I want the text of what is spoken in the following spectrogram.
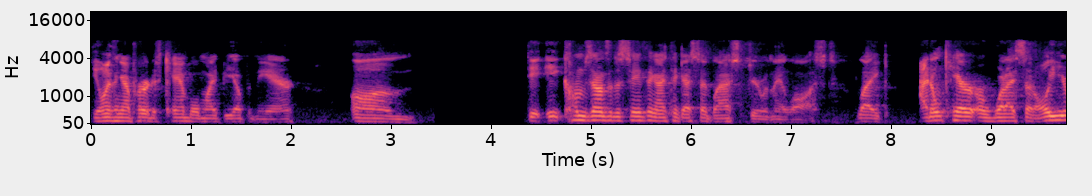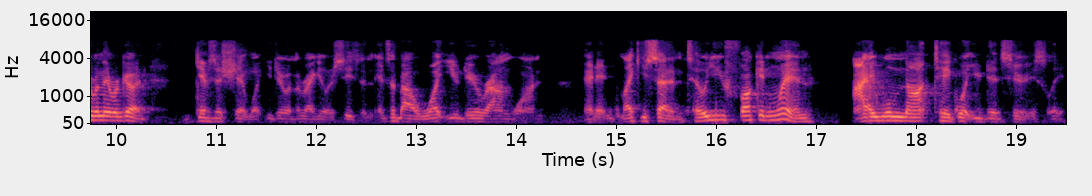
The only thing I've heard is Campbell might be up in the air. Um, it, it comes down to the same thing I think I said last year when they lost. Like I don't care or what I said all year when they were good. Gives a shit what you do in the regular season. It's about what you do round one. And it, like you said, until you fucking win, I will not take what you did seriously.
